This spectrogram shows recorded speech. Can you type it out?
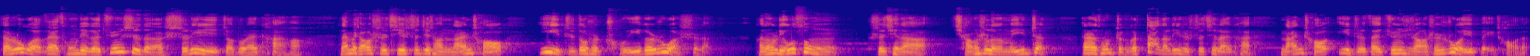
咱如果再从这个军事的实力角度来看，哈，南北朝时期实际上南朝一直都是处于一个弱势的，可能刘宋时期呢强势了那么一阵，但是从整个大的历史时期来看，南朝一直在军事上是弱于北朝的。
